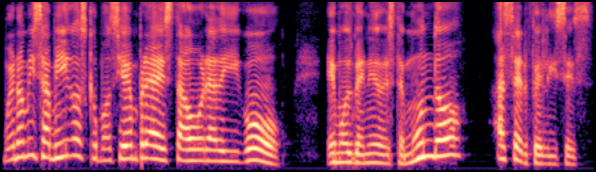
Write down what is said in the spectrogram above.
Bueno, mis amigos, como siempre a esta hora digo, hemos venido a este mundo a ser felices.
